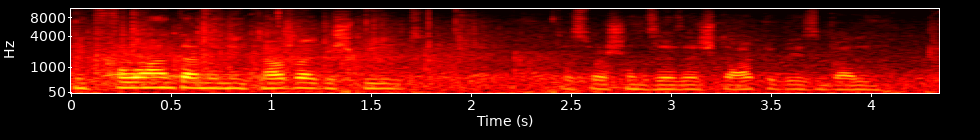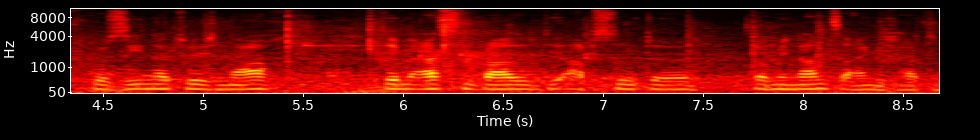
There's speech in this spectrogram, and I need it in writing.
mit Vorhand dann in den Körper gespielt. Das war schon sehr, sehr stark gewesen, weil Gossi natürlich nach dem ersten Ball die absolute Dominanz eigentlich hatte.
